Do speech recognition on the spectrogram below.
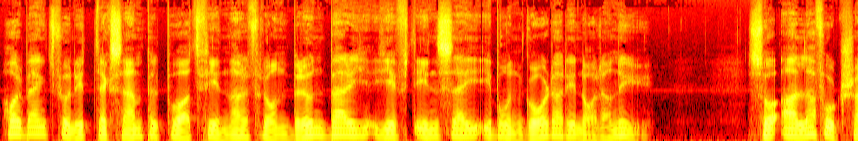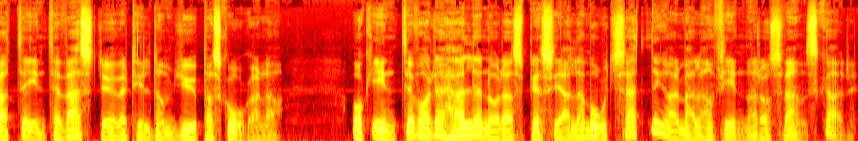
har Bengt funnit exempel på att finnar från Brunnberg gift in sig i bondgårdar i Norra Ny. Så alla fortsatte inte västöver till de djupa skogarna och inte var det heller några speciella motsättningar mellan finnar och svenskar.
